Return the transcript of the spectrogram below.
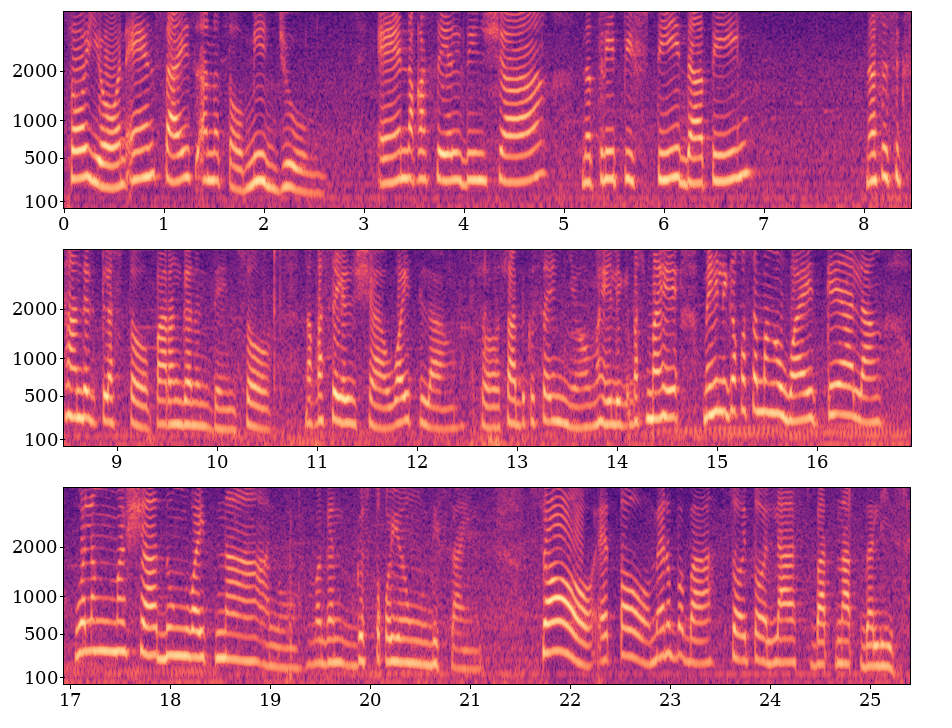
So, yon And size, ano to? Medium. And nakasale din siya na 350 dating nasa 600 plus to. Parang ganun din. So, nakasale siya. White lang. So, sabi ko sa inyo, mahilig, mas mahi, mahilig ako sa mga white. Kaya lang, walang masyadong white na, ano, magand, gusto ko yung design. So, eto, meron pa ba? So, ito, last but not the least.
